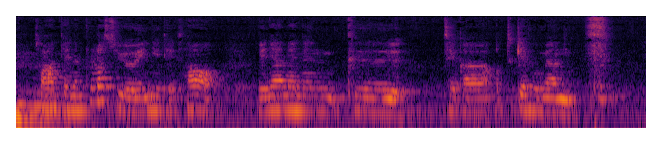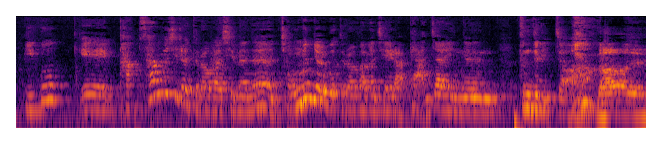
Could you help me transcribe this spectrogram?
음. 저한테는 플러스 요인이 돼서 왜냐하면은 그 제가 어떻게 보면 미국의 각 사무실에 들어가시면은 정문 열고 들어가면 제일 앞에 앉아 있는 분들 있죠. 아, 네.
